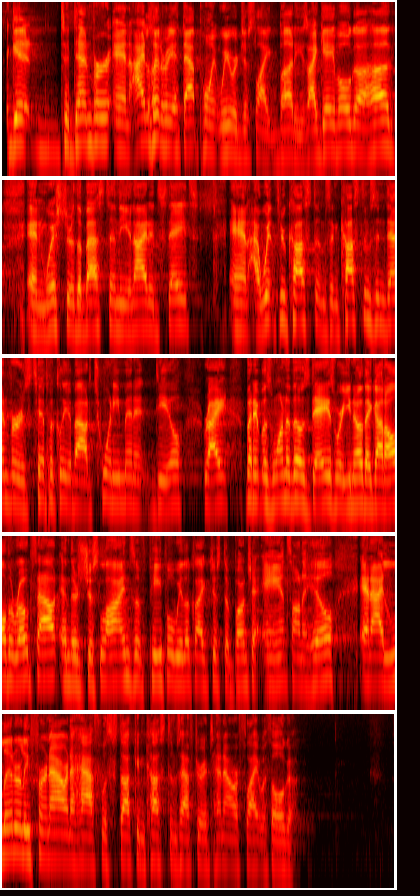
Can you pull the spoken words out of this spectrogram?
get to Denver, and I literally at that point we were just like buddies. I gave Olga a hug and wished her the best in the United States. And I went through customs, and customs in Denver is typically about a 20 minute deal, right? But it was one of those days where, you know, they got all the ropes out and there's just lines of people. We look like just a bunch of ants on a hill. And I literally, for an hour and a half, was stuck in customs after a 10 hour flight with Olga.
